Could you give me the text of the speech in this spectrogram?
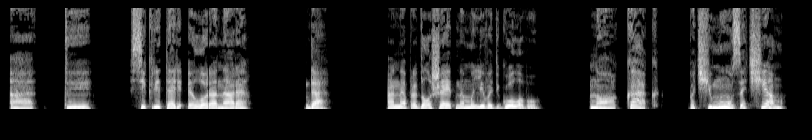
«А ты секретарь Элоранара?» «Да». Она продолжает намыливать голову. «Но как? Почему? Зачем?»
